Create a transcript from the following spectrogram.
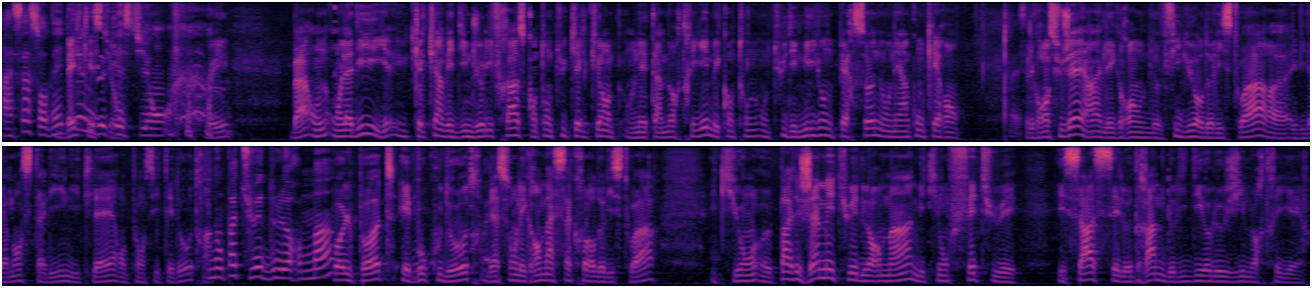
Ah ça, c'en est une question. de question. oui. Ben, on, l'a dit, quelqu'un avait dit une jolie phrase, quand on tue quelqu'un, on est un meurtrier, mais quand on, tue des millions de personnes, on est un conquérant. C'est le grand sujet, hein, les grandes figures de l'histoire, euh, évidemment Staline, Hitler, on peut en citer d'autres. Ils n'ont pas tué de leurs mains. Pol Pot et beaucoup d'autres, bien sont les grands massacreurs de l'histoire, et qui n'ont euh, pas jamais tué de leurs mains, mais qui ont fait tuer. Et ça, c'est le drame de l'idéologie meurtrière,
